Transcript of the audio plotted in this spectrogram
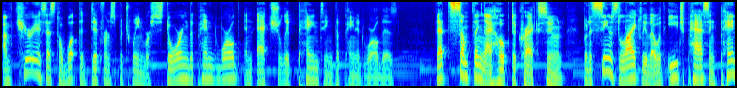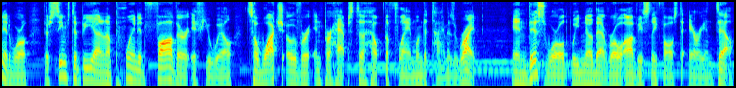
I'm curious as to what the difference between restoring the painted world and actually painting the painted world is. That's something I hope to crack soon, but it seems likely that with each passing painted world, there seems to be an appointed father, if you will, to watch over and perhaps to help the flame when the time is right. In this world, we know that role obviously falls to Ariandel,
